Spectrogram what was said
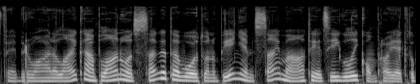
Februāra laikā plānots sagatavot un pieņemt saimā attiecīgu likumprojektu.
